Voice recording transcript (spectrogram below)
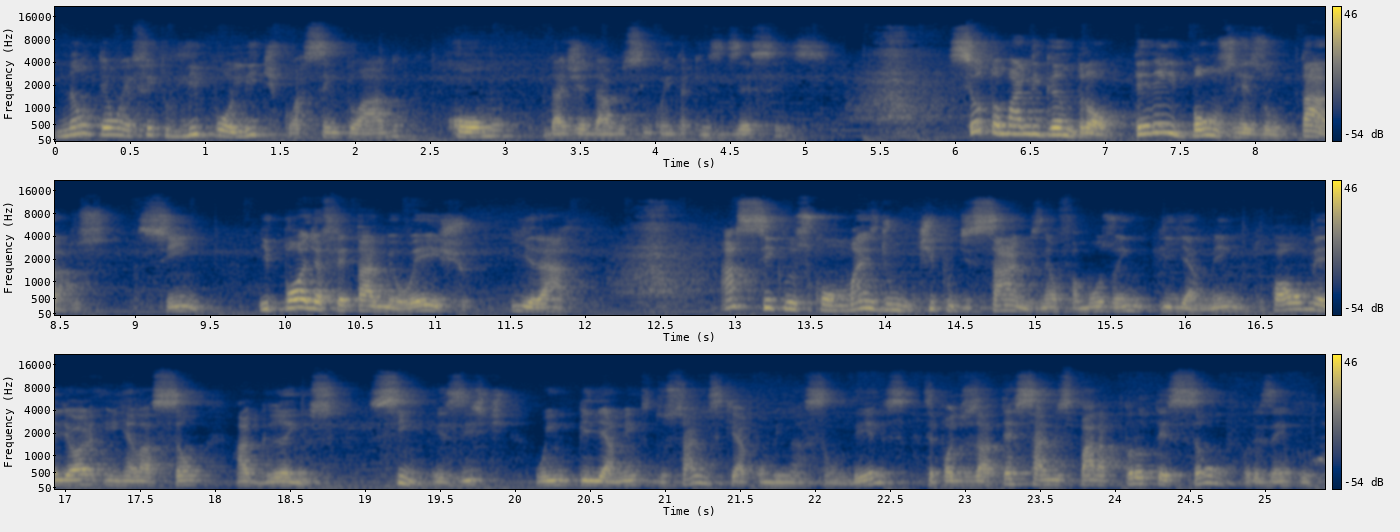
não tem um efeito lipolítico acentuado como da GW501516. Se eu tomar ligandrol, terei bons resultados? Sim. E pode afetar meu eixo? Irá. Há ciclos com mais de um tipo de SARMs, né, o famoso empilhamento. Qual o melhor em relação a ganhos? Sim, existe o empilhamento dos SARMs, que é a combinação deles. Você pode usar até SARMs para proteção, por exemplo,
